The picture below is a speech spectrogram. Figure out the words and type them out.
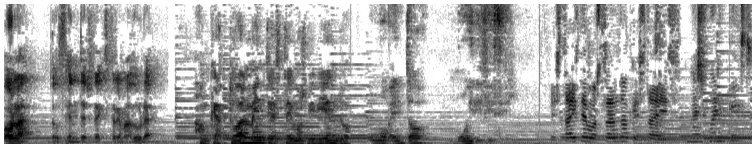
Hola, docentes de Extremadura. Aunque actualmente estemos viviendo un momento muy difícil. Estáis demostrando que estáis más fuertes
